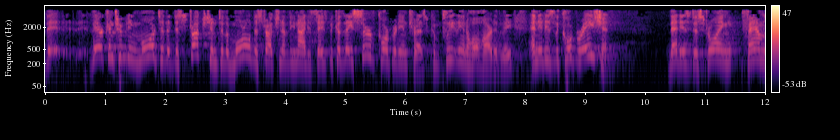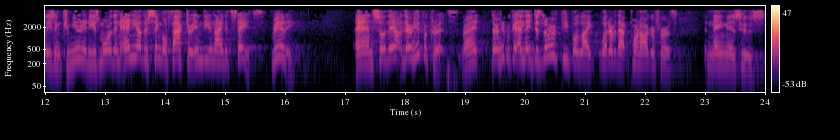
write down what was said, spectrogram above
they, they're contributing more to the destruction, to the moral destruction of the United States because they serve corporate interests completely and wholeheartedly, and it is the corporation that is destroying families and communities more than any other single factor in the United States. Really. And so they are, they're hypocrites, right? They're hypocrites, and they deserve people like whatever that pornographer's name is who's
